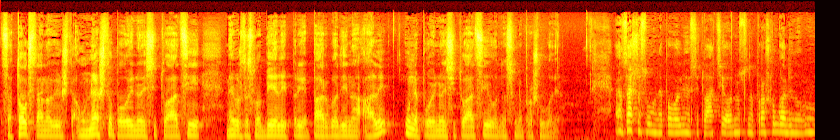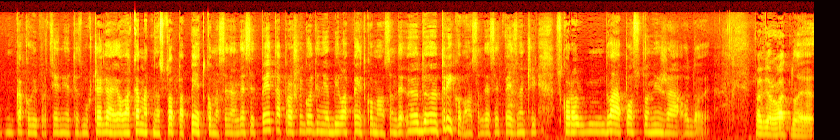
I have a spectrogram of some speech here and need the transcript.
sa tog stanovišta u nešto povoljnoj situaciji nego što smo bili prije par godina, ali u nepovoljnoj situaciji u odnosu na prošlu godinu. Zašto smo u nepovoljnoj situaciji u odnosu na prošlu godinu? Kako vi procjenjujete zbog čega je ova kamatna stopa 5,75, a prošle godine je bila 3,85, e, znači skoro 2% niža od ove? Pa vjerovatno je,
